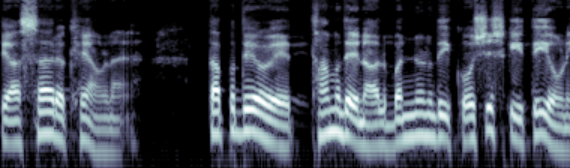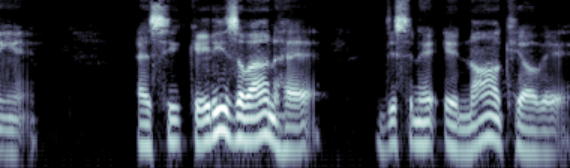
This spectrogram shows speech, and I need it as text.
ਪਿਆਸਾ ਰੱਖਿਆ ਹੋਣਾ ਹੈ ਤਪਦੇ ਹੋਏ ਥੰਮ ਦੇ ਨਾਲ ਬੰਨਣ ਦੀ ਕੋਸ਼ਿਸ਼ ਕੀਤੀ ਹੋਣੀ ਹੈ ਐਸੀ ਕਿਹੜੀ ਜ਼ਬਾਨ ਹੈ ਜਿਸ ਨੇ ਇਹ ਨਾ ਆਖਿਆ ਹੋਵੇ,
